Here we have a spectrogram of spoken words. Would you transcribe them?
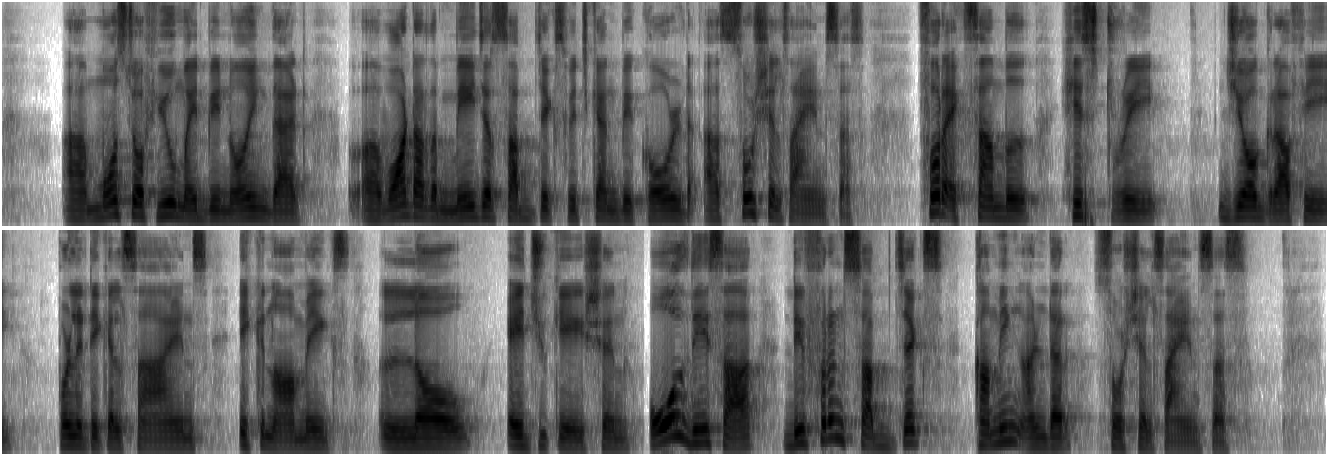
Uh, most of you might be knowing that uh, what are the major subjects which can be called as social sciences. For example, history, geography, political science, economics, law, education, all these are different subjects coming under social sciences.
